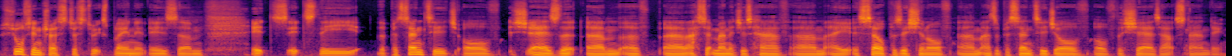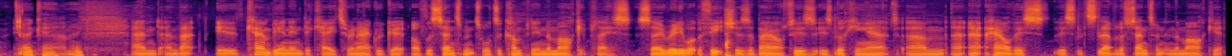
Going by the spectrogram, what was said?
short interest, just to explain it, is um, it's it's the the percentage of shares that um, of uh, asset managers have um, a, a, sell position of um, as a percentage of, of the shares outstanding. Okay. Um, okay. and and that it can be an indicator, an aggregate of the sentiment towards a company in the marketplace. So really, what the feature is about is is looking at um, at how this this level of sentiment in the market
